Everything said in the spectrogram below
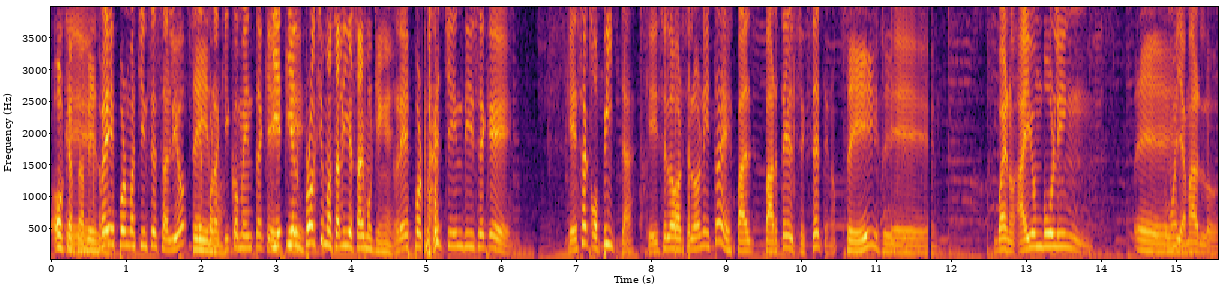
Oscar Eh, también. sí. Reyes por Machín se salió, Sí, que por no. aquí comenta que, y, el próximo a salir ya sabemos quién es. Reyes por Machín dice que que esa copita que dicen los barcelonistas es parte del sextete, ¿no? Sí, sí. sí. Eh, Bueno, hay un bullying, Eh, ¿cómo llamarlo?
